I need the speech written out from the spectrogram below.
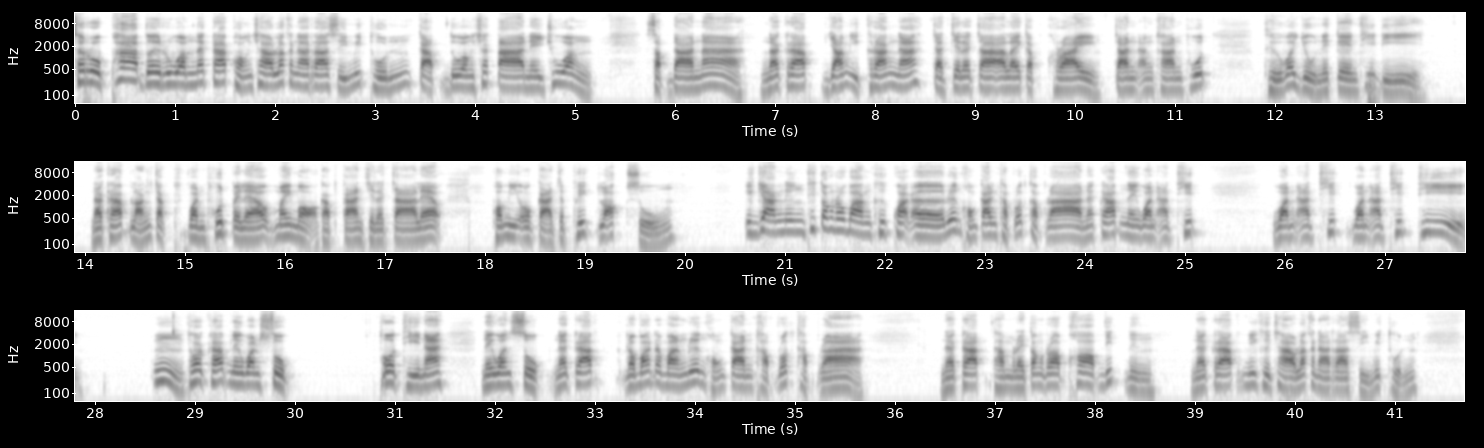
สรุปภาพโดยรวมนะครับของชาวลัคนาราศีมิถุนกับดวงชะตาในช่วงสัปดาห์หน้านะครับ ย้ำอีกครั้งนะ จะเจรจาอะไรกับใคร จันอังคารพุธ ถือว่าอยู่ในเกณฑ์ที่ดีนะครับ หลังจากวันพุธไปแล้วไม่เหมาะกับการเจรจาแล้ว เพราะมีโอกาสจะพลิกล็อกสูง อีกอย่างหนึ่งที่ต้องระวังคือความเออเรื่องของการขับรถขับรานะครับ ในวันอาทิตย์ วันอาทิตย์ วันอาทิตย์ที่ อืมโทษครับในวันศุกร์โทษทีนะ ในวันศุกร์นะครับ ระมัดระวังเรื่องของการขับรถขับรานะครับทำอะไรต้องรอบคอบนิดหนึ่งนะครับ นี่คือชาวลัคนาราศีมิถุน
